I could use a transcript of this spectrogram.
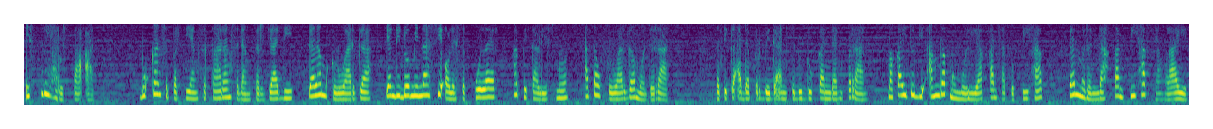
istri harus taat. Bukan seperti yang sekarang sedang terjadi dalam keluarga yang didominasi oleh sekuler, kapitalisme, atau keluarga moderat. Ketika ada perbedaan kedudukan dan peran, maka itu dianggap memuliakan satu pihak dan merendahkan pihak yang lain.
